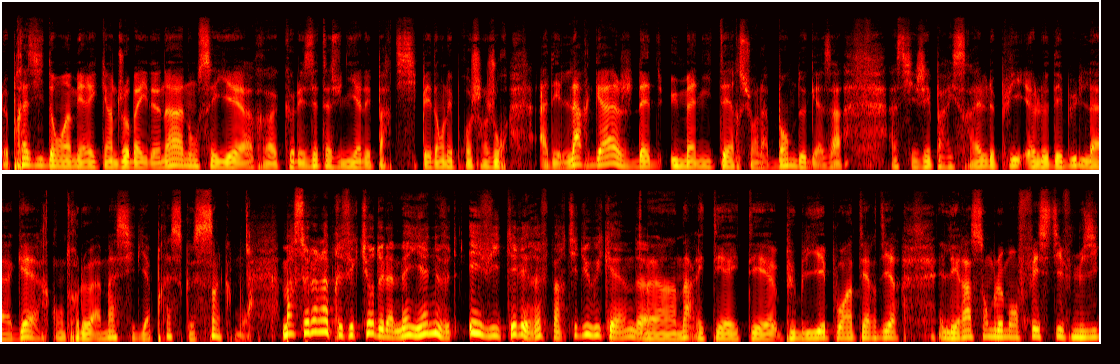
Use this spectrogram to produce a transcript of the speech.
Le président américain Joe Biden a annoncé hier que les États-Unis allaient participer dans les prochains jours à des largages d'aide humanitaire sur la bande de Gaza, assiégée par Israël depuis le début de la guerre contre le Hamas il y a presque cinq mois. Marcelin, la préfecture de la Mayenne veut éviter les rêves parties du week-end. Un arrêté a été publié pour interdire les rassemblements festifs musicaux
